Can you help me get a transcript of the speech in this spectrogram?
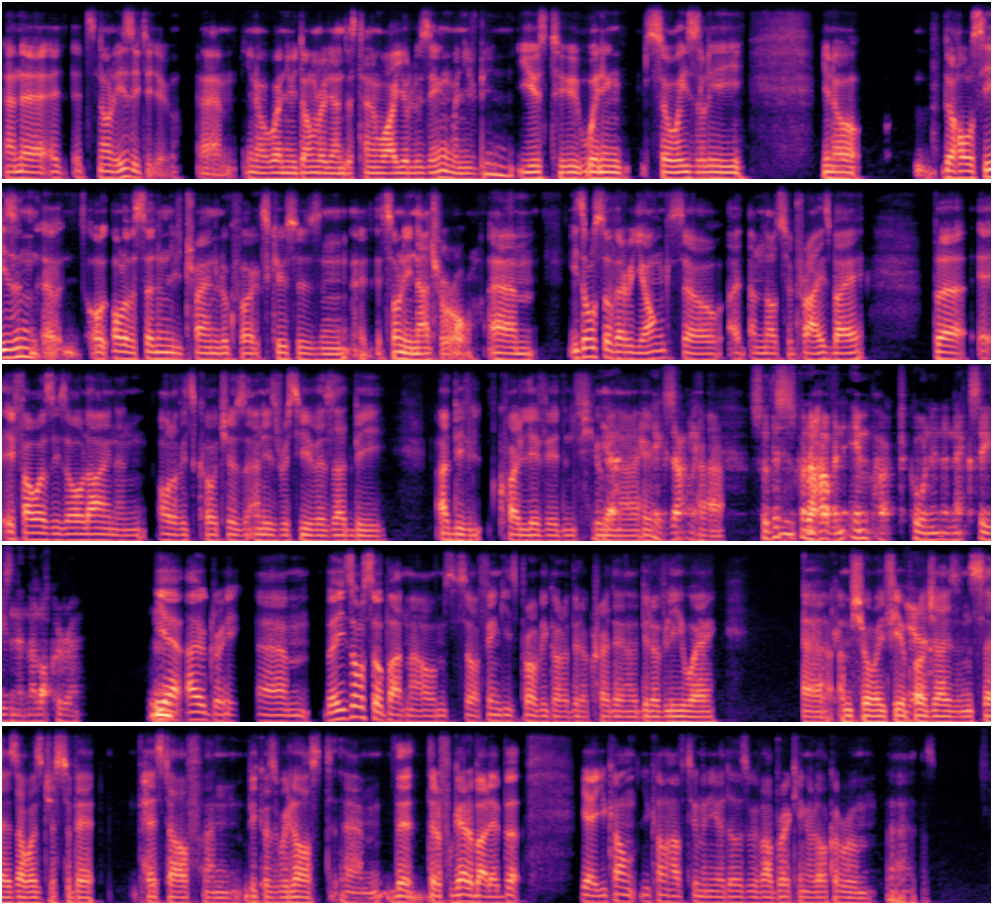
and uh, it, it's not easy to do. Um, you know when you don't really understand why you're losing, when you've been used to winning so easily, you know the whole season, uh, all, all, of a sudden you try and look for excuses, and it, it's only natural. Um, he's also very young, so I, am not surprised by it. But if I was his O line and all of his coaches and his receivers, I'd be, I'd be quite livid and fuming. Yeah, exactly. Uh, so this is going to have an impact going into next season in the locker room. Yeah, I agree. Um, but he's also Pat Mahomes, so I think he's probably got a bit of credit and a bit of leeway. Uh, I'm sure if he apologizes yeah. and says I was just a bit pissed off and because we lost, um, they, they'll forget about it. But yeah, you can't you can't have too many of those without breaking a locker room. Uh,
